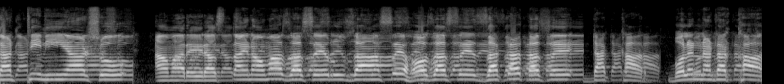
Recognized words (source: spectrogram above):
গাঁঠি নিয়ে আসো। আমার এই রাস্তায় নামাজ আছে, রোজা আছে, হজ আছে জাকাত আছে। ডাক্তার, বলেন না ডাক্তার।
